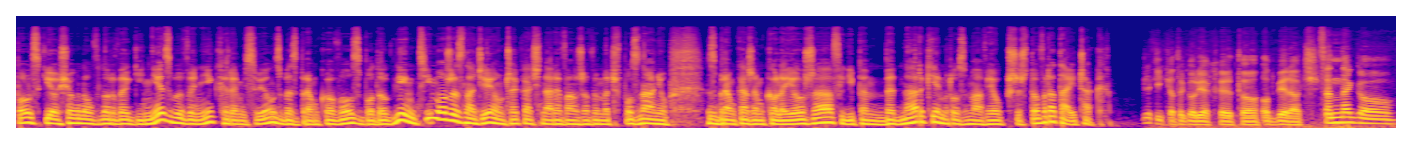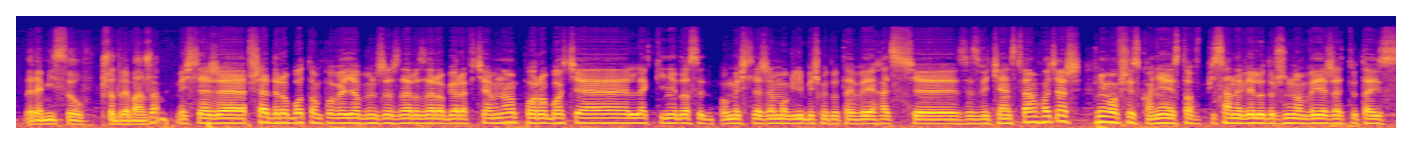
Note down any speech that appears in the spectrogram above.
Polski osiągnął w Norwegii niezły wynik, remisując bezbramkowo z Bodo Glimt i może z nadzieją czekać na rewanżowy mecz w Poznaniu. Z bramkarzem kolejorza Filipem Bednarkiem rozmawiał Krzysztof Ratajczak. W jakich kategoriach to odbierać? Cennego remisu przed rewanżem? Myślę, że przed robotą powiedziałbym, że 0-0 biorę w ciemno. Po robocie lekki niedosyt, bo myślę, że moglibyśmy tutaj wyjechać e, ze zwycięstwem, chociaż mimo wszystko nie jest to wpisane wielu drużynom wyjeżdżać tutaj z,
